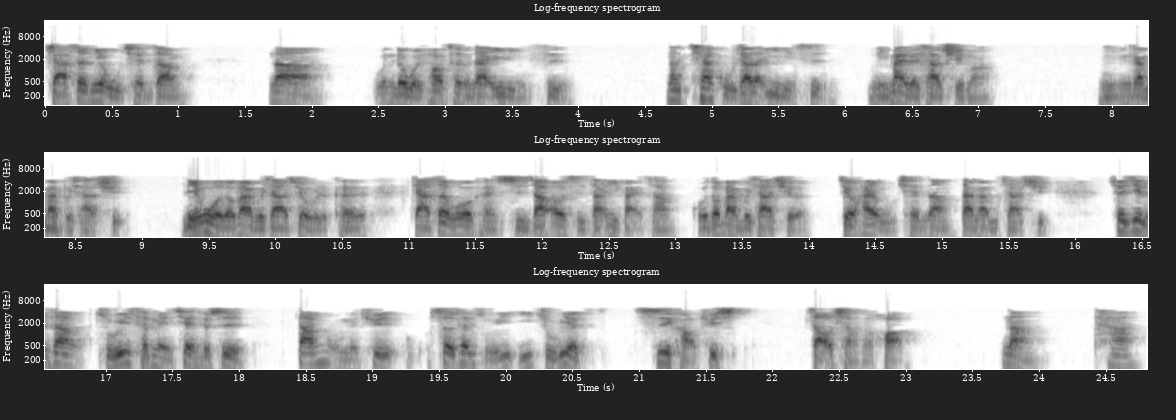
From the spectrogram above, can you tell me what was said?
假设你有五千张，那你的尾创成本在一零四，那现在股价在一零四，你卖得下去吗？你应该卖不下去。连我都卖不下去，我就可能假设我可能十张、二十张、一百张，我都卖不下去了，结果还有五千张但卖不下去，所以基本上主力成本线就是当我们去设身处地以主力的思考去着想的话，那它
